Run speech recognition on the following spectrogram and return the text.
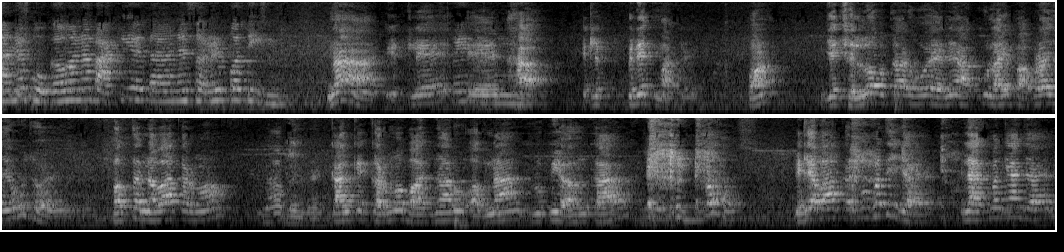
આને ભોગવવાના બાકી હતા અને શરીર પતી ગયું. ના એટલે હા એટલે પ્રેત માટે. પણ જે છેલ્લો અવતાર હોય એને આખું લાઈફ આપણા જેવું જ હોય. ફક્ત નવા કર્મ. કારણ કે કર્મ બાંધનારું અજ્ઞાન રૂપી અહંકાર. બસ. એટલે આ કર્મ પતી જાય. એટલે આત્મા ક્યાં જાય?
